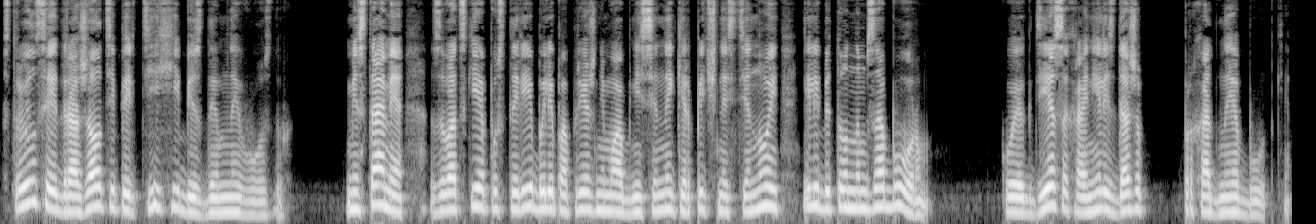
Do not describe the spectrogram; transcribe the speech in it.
струился и дрожал теперь тихий бездымный воздух. Местами заводские пустыри были по-прежнему обнесены кирпичной стеной или бетонным забором. Кое-где сохранились даже проходные будки.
